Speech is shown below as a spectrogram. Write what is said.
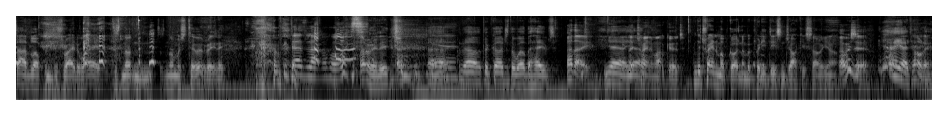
Saddle up and just ride away. There's nothing. There's not much to it really. He does love a horse. Not really. Uh, Yeah. No, they're good. They're well behaved. Are they? Yeah, yeah. They yeah. train them up good. They train them up good, and I'm a pretty decent jockey, so you know. Oh, is it? Yeah, yeah, totally.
